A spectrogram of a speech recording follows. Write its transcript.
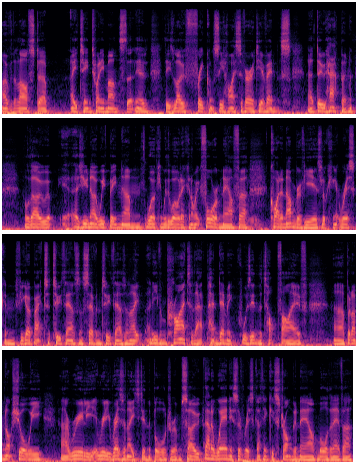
over the last uh, 18, 20 months that you know these low frequency, high severity events uh, do happen. Although, as you know, we've been um, working with the World Economic Forum now for quite a number of years looking at risk. And if you go back to 2007, 2008, and even prior to that, pandemic was in the top five. Uh, but I'm not sure we uh, really really resonated in the boardroom. So that awareness of risk, I think, is stronger now more than ever.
